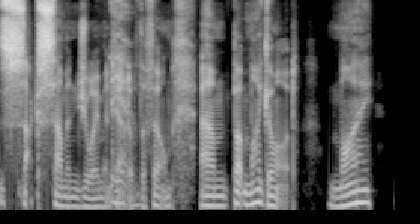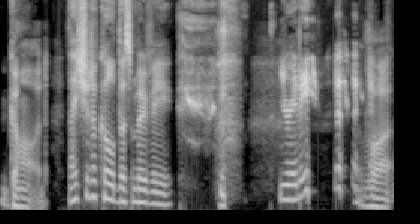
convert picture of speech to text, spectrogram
suck some enjoyment out of the film. Um, but my God, my God, They should have called this movie. you ready? What?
